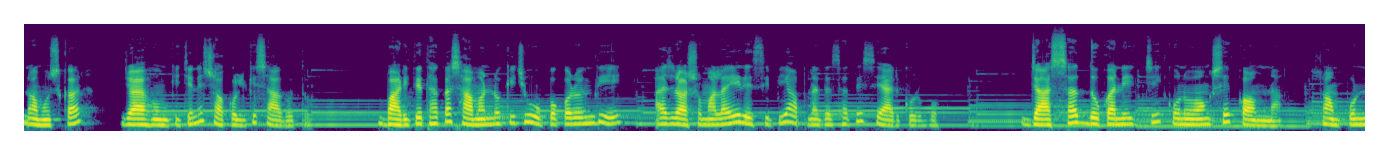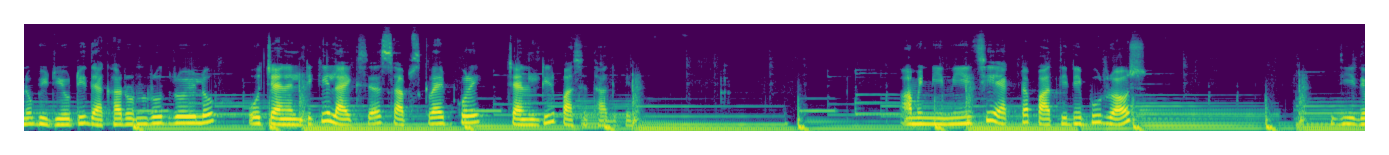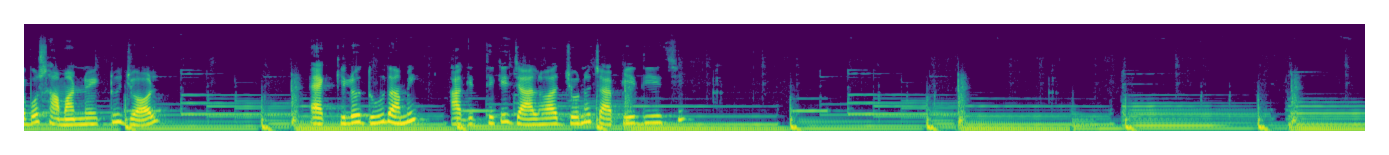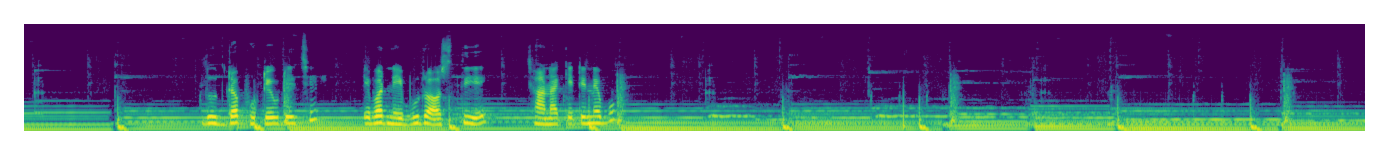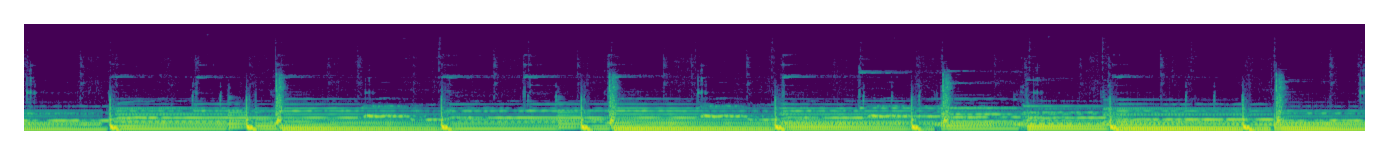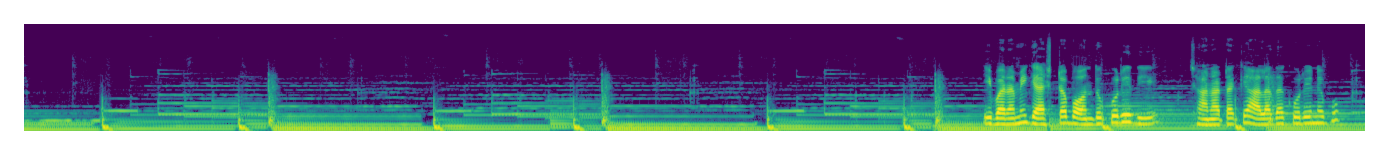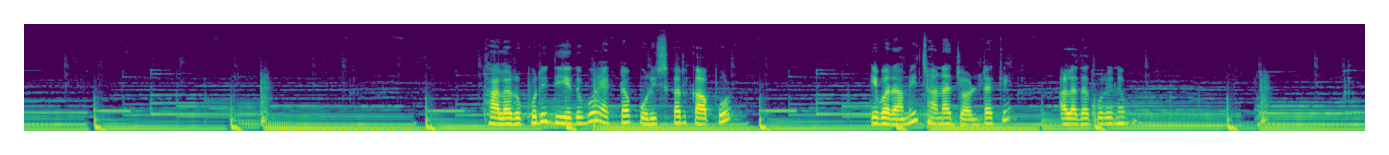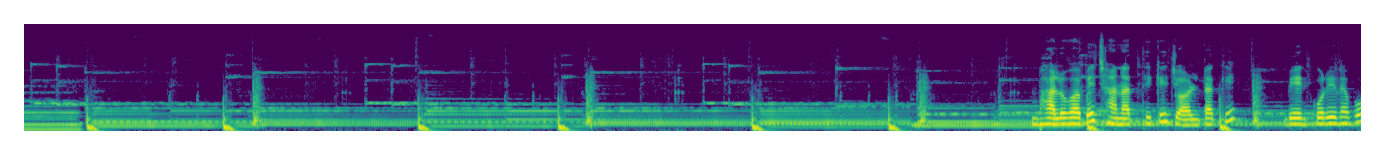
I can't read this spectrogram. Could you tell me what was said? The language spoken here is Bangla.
নমস্কার, জয়া হোম কিচেনে সকলকে স্বাগত। বাড়িতে থাকা সামান্য কিছু উপকরণ দিয়ে আজ রসমালাইয়ের রেসিপি আপনাদের সাথে শেয়ার করব। যার স্বাদ দোকানের চেয়ে কোনো অংশে কম না। সম্পূর্ণ ভিডিওটি দেখার অনুরোধ রইল ও চ্যানেলটিকে লাইক শেয়ার সাবস্ক্রাইব করে চ্যানেলটির পাশে থাকবেন। আমি নিয়ে নিয়েছি একটা পাতিলেবুর রস। দিয়ে দেব সামান্য একটু জল। এক কিলো দুধ আমি আগের থেকে জাল হওয়ার জন্য চাপিয়ে দিয়েছি। দুধটা ফুটে উঠেছে। এবার নেবুর রস দিয়ে ছানা কেটে নেব। এবার আমি গ্যাসটা বন্ধ করে দিয়ে ছানাটাকে আলাদা করে নেব। থালার উপরে দিয়ে দেবো একটা পরিষ্কার কাপড়। এবার আমি ছানার জলটাকে আলাদা করে নেব। ভালোভাবে ছানার থেকে জলটাকে বের করে নেব।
